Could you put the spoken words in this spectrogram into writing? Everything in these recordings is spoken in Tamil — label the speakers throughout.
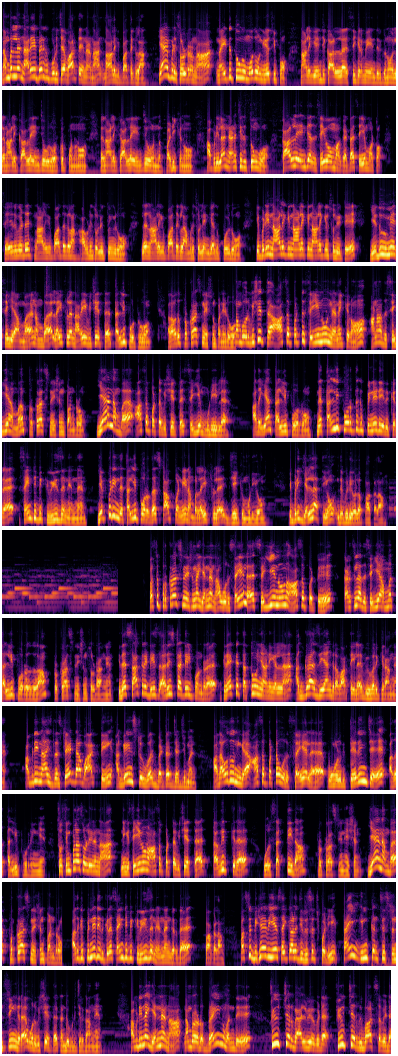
Speaker 1: நம்மள நிறைய பேருக்கு பிடிச்ச வார்த்தை என்னன்னா நாளைக்கு பார்த்துக்கலாம். ஏன் இப்படி சொல்கிறேன்னா நைட்டு தூங்கும் போது ஒன்று யோசிப்போம். நாளைக்கு எஞ்சி காலைல சீக்கிரமே எழுந்திருக்கணும் இல்லை நாளைக்கு காலைல எஞ்சி ஒரு ஒர்க் அவுட் பண்ணணும் இல்லை நாளைக்கு காலைல எஞ்சி ஒன்று படிக்கணும் அப்படிலாம் நினச்சிட்டு தூங்குவோம். காலைல எஞ்சி அதை செய்வோமா கேட்டால் செய்ய மாட்டோம். சரி விடு நாளைக்கு பார்த்துக்கலாம் அப்படின்னு சொல்லி தூங்கிடுவோம். இல்லை நாளைக்கு பார்த்துக்கலாம் அப்படின்னு சொல்லி எங்கேயாவது போயிடுவோம். இப்படி நாளைக்கு நாளைக்கு நாளைக்குன்னு சொல்லிட்டு எதுவுமே செய்யாமல் நம்ம லைஃப்பில் நிறைய விஷயத்த தள்ளி போட்டுருவோம். அதாவது ப்ரொக்ராஸ்டினேஷன் பண்ணிவிடுவோம் நம்ம ஒரு விஷயத்த ஆசைப்பட்டு செய்யணும்னு நினைக்கிறோம் ஆனால் அதை செய்யாமல் ப்ரொக்ராஸ்டினேஷன் பண்ணுறோம் ஏன் நம்ம ஆசைப்பட்ட விஷயத்த செய்ய முடியல? அதை ஏன் தள்ளி போடுறோம்? இந்த தள்ளி போகிறதுக்கு பின்னாடி இருக்கிற சயின்டிஃபிக் ரீசன் என்ன? எப்படி இந்த தள்ளி போகிறத ஸ்டாப் பண்ணி நம்ம லைஃப்பில் ஜெயிக்க முடியும்? இப்படி எல்லாத்தையும் இந்த வீடியோவில் பார்க்கலாம். ஃபஸ்ட்டு ப்ரொக்ராஸ்டினேஷனா என்னன்னா ஒரு செயலை செய்யணும்னு ஆசைப்பட்டு கடைசியில் அதை செய்யாமல் தள்ளி போடுறது தான் ப்ரொக்ராஸ்டினேஷன் சொல்கிறாங்க இதை சாக்ரட்டிஸ் அரிஸ்டாட்டில் போன்ற கிரேக்க தத்துவ ஞானிகள்லாம் அக்ராசியாங்கிற வார்த்தையில் விவரிக்கிறாங்க. அப்படின்னா is the state of acting against your better judgement அதாவது நீங்கள் ஆசைப்பட்ட ஒரு செயலை உங்களுக்கு தெரிஞ்சே அதை தள்ளி போடுறீங்க. ஸோ சிம்பிளாக சொல்லினா நீங்கள் செய்யணும்னு ஆசைப்பட்ட விஷயத்த தவிர்க்கிற ஒரு சக்தி தான் ப்ரொக்ராஸ்டினேஷன் ஏன் நம்ம ப்ரொக்ராஸ்டினேஷன் பண்ணுறோம் அதுக்கு பின்னாடி இருக்கிற சயின்டிஃபிக் ரீசன் என்னங்கிறத பார்க்கலாம். ஃபஸ்ட்டு பிஹேவியர் சைக்காலஜி ரிசர்ச் படி டைம் இன்கன்சிஸ்டன்சிங்கிற ஒரு விஷயத்தை கண்டுபிடிச்சிருக்காங்க. அப்படின்னா என்னன்னா நம்மளோட பிரெயின் வந்து ஃப்யூச்சர் வேல்யூவை விட ஃப்யூச்சர் ரிவார்ட்ஸை விட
